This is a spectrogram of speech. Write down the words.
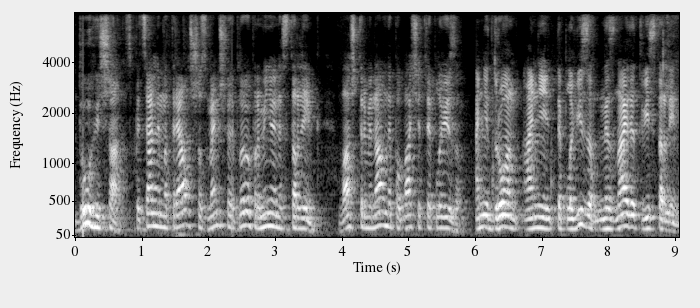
Другий шар спеціальний матеріал, що зменшує теплове промінювання Starlink. Ваш термінал не побачить тепловізор. Ані дрон, ані тепловізор не знайде твій Starlink.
